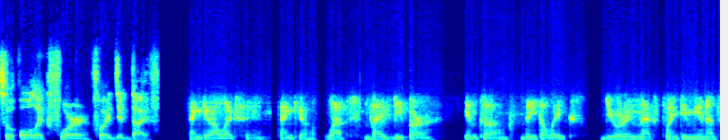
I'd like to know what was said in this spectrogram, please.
to Oleg for, for a deep dive. Thank you, Alexei. Thank you. Let's dive deeper into data lakes. During next 20 minutes,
